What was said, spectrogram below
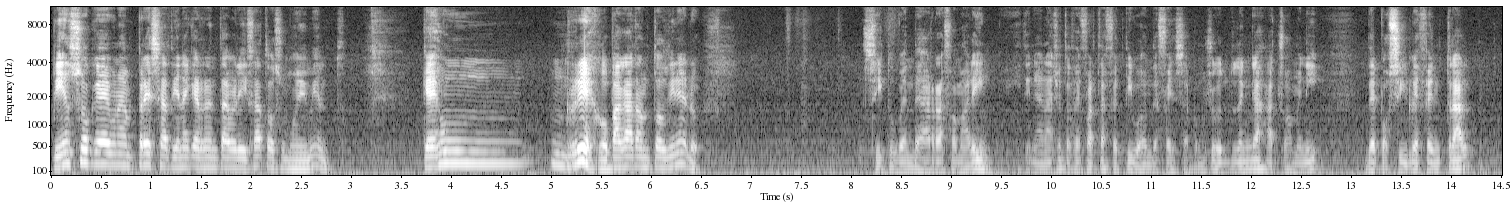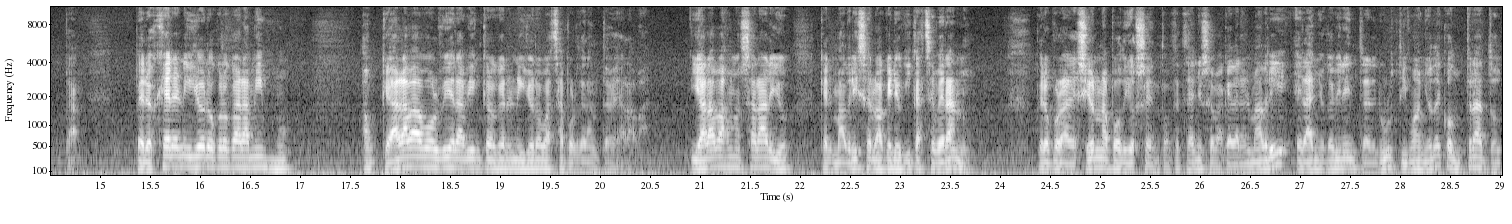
Pienso que una empresa tiene que rentabilizar todos sus movimientos. Que es un, un riesgo pagar tanto dinero. Si tú vendes a Rafa Marín y tienes a Nacho, te hace falta efectivos en defensa. Por mucho que tú tengas a Chuamení de posible central. Pero es que el yo creo que ahora mismo aunque Álava volviera bien, creo que el Lloro va a estar por delante de Álava. Y Álava es un salario que el Madrid se lo ha querido quitar este verano. Pero por la lesión no ha podido ser. Entonces este año se va a quedar en el Madrid. El año que viene entra en el último año de contrato.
